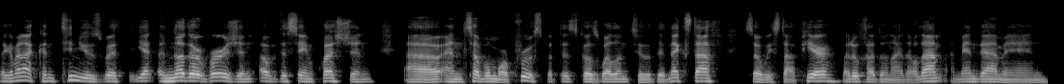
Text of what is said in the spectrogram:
The Gemara continues with yet another version of the same question uh, and several more proofs, but this goes well into the next stuff. So we stop here. Baruch Adonai Le'olam. Amen ve'amen.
